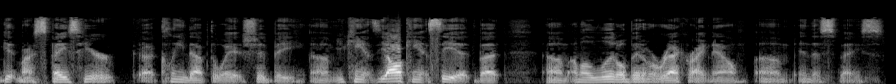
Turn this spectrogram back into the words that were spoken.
get my space here uh, cleaned up the way it should be. Um, you can't, y'all can't see it, but um, I'm a little bit of a wreck right now um, in this space.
